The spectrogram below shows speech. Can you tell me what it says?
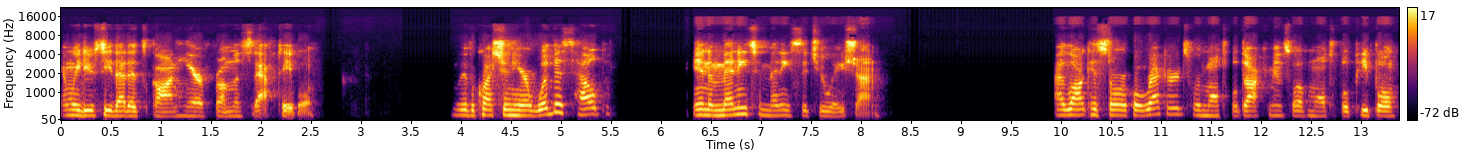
And we do see that it's gone here from the staff table. We have a question here. Would this help in a many-to-many -many situation? I log historical records where multiple documents will have multiple people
